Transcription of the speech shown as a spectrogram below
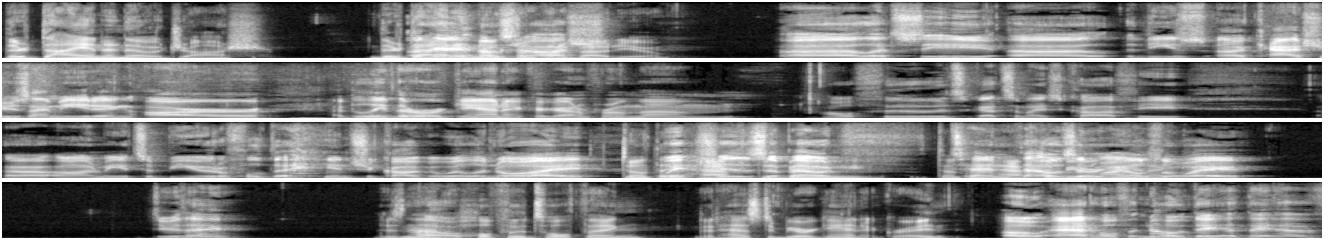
They're dying to know, Josh. They're dying Okay, to know I'm something Josh. about you. Uh, let's see. Uh, these uh, cashews I'm eating are, I believe they're organic. I got them from um, Whole Foods. I got some iced coffee uh, on me. It's a beautiful day in Chicago, Illinois, Don't they which have is to about be, don't they have to be miles away. Do they? Isn't No. that Whole Foods' whole thing? It has to be organic, right? Oh, at Whole Foods? No, they they have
